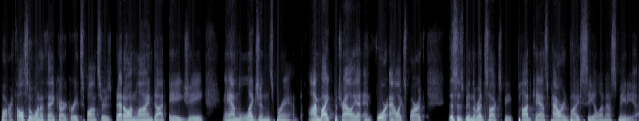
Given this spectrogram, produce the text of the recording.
Barth. Also, want to thank our great sponsors, betonline.ag and Legends Brand. I'm Mike Petraglia, and for Alex Barth, this has been the Red Sox Beat podcast powered by CLNS Media.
